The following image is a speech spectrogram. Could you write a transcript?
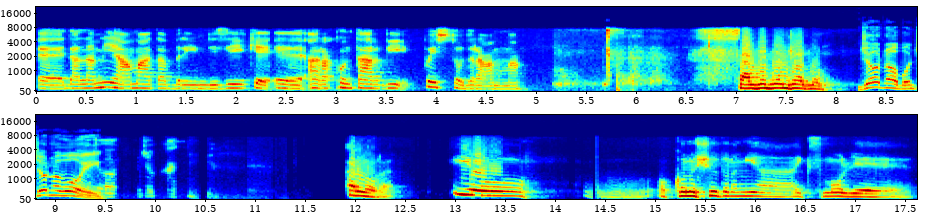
eh, dalla mia amata Brindisi che eh, a raccontarvi questo dramma. Salve, buongiorno. Buongiorno, buongiorno a voi. Buongiorno, allora, io ho conosciuto la mia ex moglie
